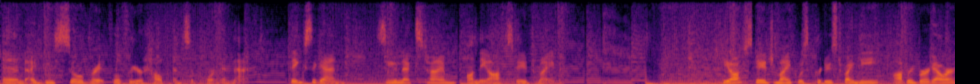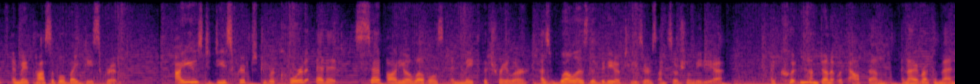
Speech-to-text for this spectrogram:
and I'd be so grateful for your help and support in that. Thanks again. See you next time on the Offstage Mic. The Offstage Mic was produced by me, Aubrey Bergauer, and made possible by Descript. I used Descript to record, edit, set audio levels, and make the trailer, as well as the video teasers on social media. I couldn't have done it without them, and I recommend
